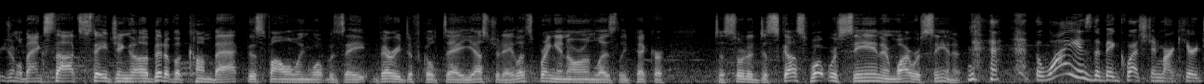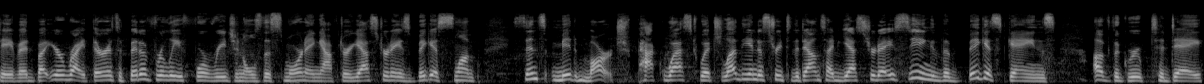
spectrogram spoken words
Regional bank stocks staging a bit of a comeback this following what was a very difficult day yesterday. Let's bring in our own Leslie Picker to sort of discuss what we're seeing and why we're seeing it. the why is the big question mark here, David. But you're right. There is a bit of relief for regionals this morning after yesterday's biggest slump since mid March. PacWest, which led the industry to the downside yesterday, seeing the biggest gains of the group today.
